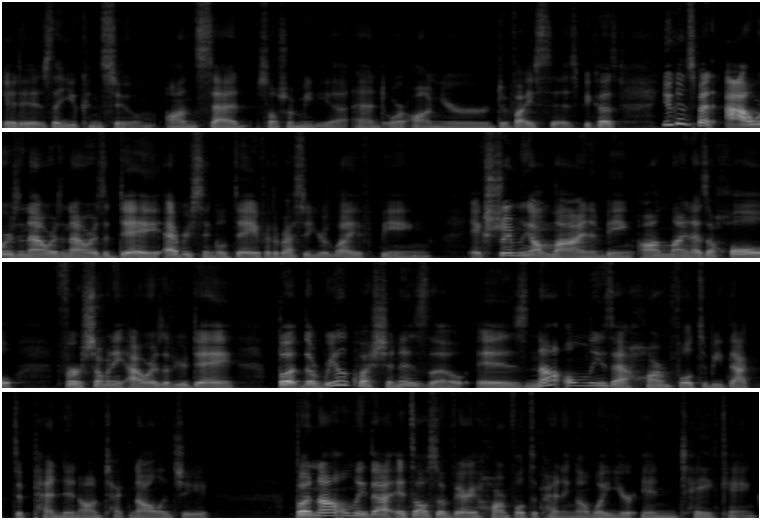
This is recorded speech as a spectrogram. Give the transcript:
it is that you consume on said social media and or on your devices because you can spend hours and hours and hours a day every single day for the rest of your life being extremely online and being online as a whole for so many hours of your day but the real question is though is not only is that harmful to be that dependent on technology but not only that it's also very harmful depending on what you're intaking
